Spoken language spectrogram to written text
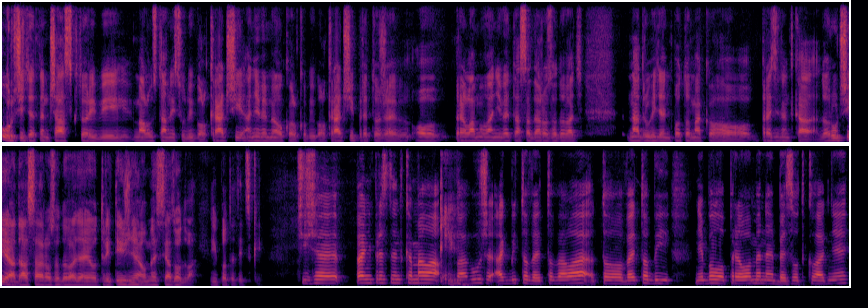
určite ten čas, ktorý by mal ústavný súd, by bol kratší a nevieme, o koľko by bol kratší, pretože o prelamovaní veta sa dá rozhodovať na druhý deň potom, ako ho prezidentka doručí a dá sa rozhodovať aj o tri týždne, o mesiac, o dva, hypoteticky. Čiže pani prezidentka mala obavu, že ak by to vetovala, to veto by nebolo prelomené bezodkladne,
